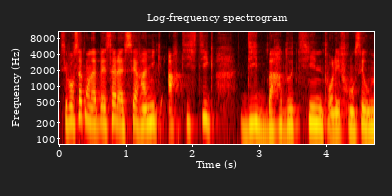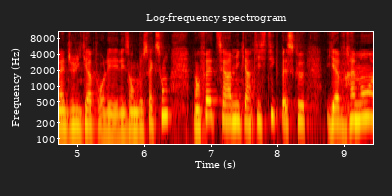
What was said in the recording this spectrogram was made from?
C'est pour ça qu'on appelle ça la céramique artistique, dite bardotine pour les Français ou majolica pour les, anglo-saxons. Mais en fait, céramique artistique parce qu'il y, a vraiment,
